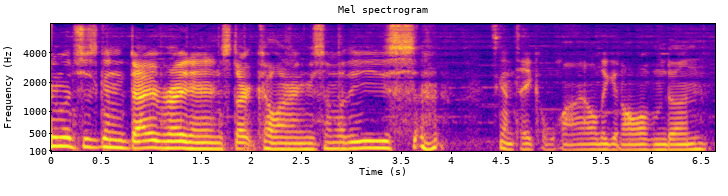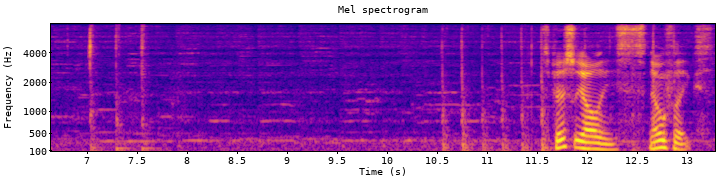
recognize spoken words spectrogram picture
Pretty much just gonna dive right in and start coloring some of these. it's gonna take a while to get all of them done. Especially all these snowflakes.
